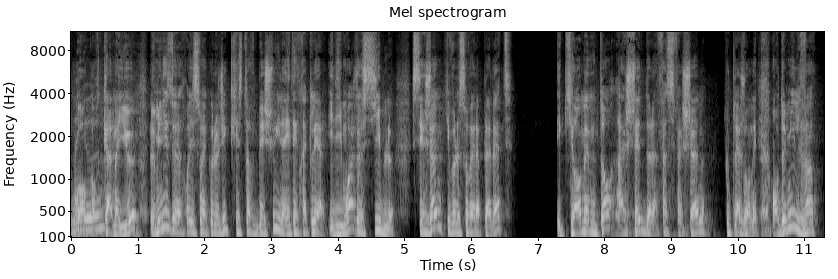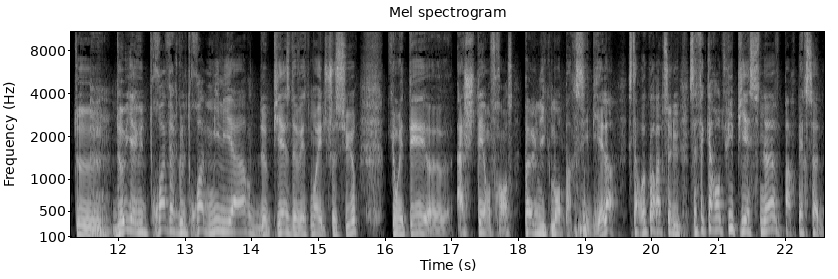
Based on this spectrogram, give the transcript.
ou encore Camailleux. Le ministre de la Transition écologique, Christophe Béchu, il a été très clair. Il dit moi je cible ces jeunes qui veulent sauver la planète et qui en même temps achètent de la fast fashion la journée. En 2022, il y a eu 3,3 milliards de pièces de vêtements et de chaussures qui ont été euh, achetées en France, pas uniquement par ces biais-là. C'est un record absolu. Ça fait 48 pièces neuves par personne.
